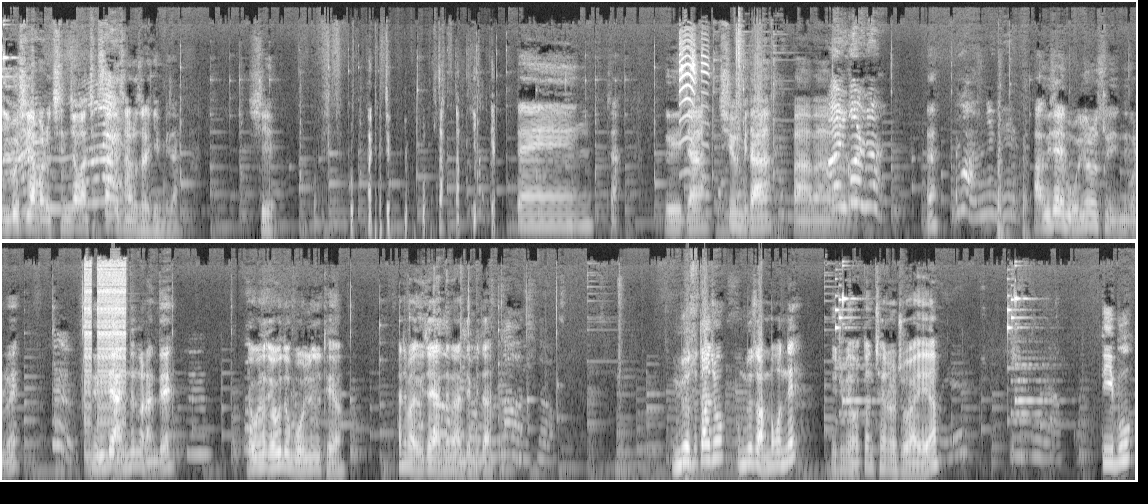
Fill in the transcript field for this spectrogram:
이것이야말로 진정한 책상에서 하루 살기입니다. 10, 9, 8, 7, 6, 5, 4, 3, 2, 1, 땡. 자, 의자 치웁니다. 빠바. 아 이거는. 네? 이거 안 되지. 아, 의자에 뭐 올려놓을 수 있는 걸로 해? 응. 근데 의자에 앉는 건 안 돼? 응. 여기도, 여기도 뭐 올려도 돼요. 하지만 의자에 앉는 건 안 됩니다. 올라왔어. 음료수 따줘? 음료수 안 먹었네? 요즘에 어떤 채널 좋아해요? 띠부?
